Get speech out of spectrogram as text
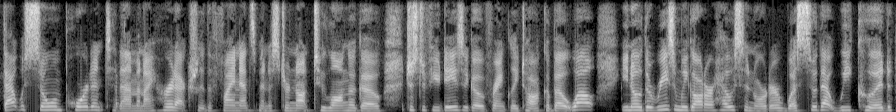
That was so important to them. And I heard actually the finance minister not too long ago, just a few days ago, frankly, talk about, well, you know, the reason we got our house in order was so that we could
